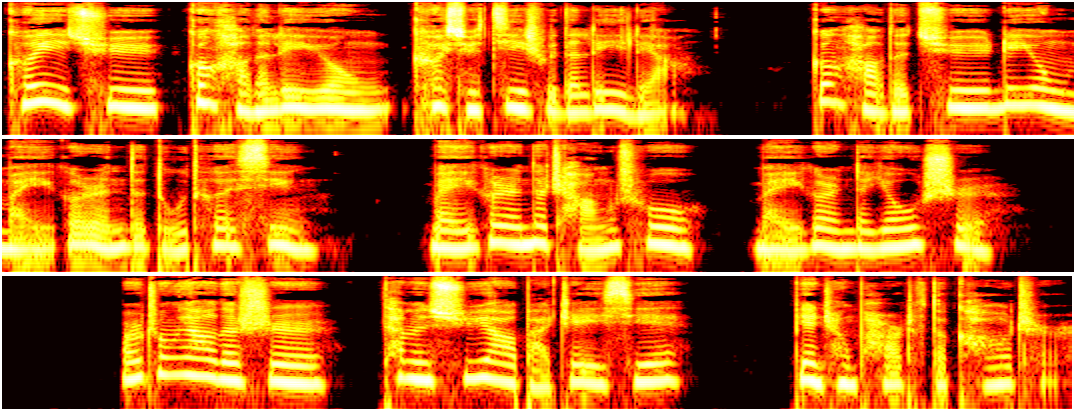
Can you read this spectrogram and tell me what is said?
可以去更好的利用科学技术的力量。更好的去利用每一个人的独特性，每一个人的长处，每一个人的优势，而重要的是，他们需要把这些变成 part of the culture，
